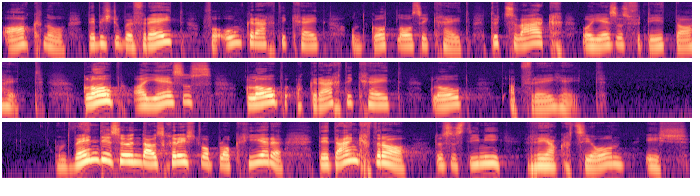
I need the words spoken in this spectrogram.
angenommen. Dann bist du befreit von Ungerechtigkeit und Gottlosigkeit durch das Werk, das Jesus für dich da hat. Glaub an Jesus, glaub an Gerechtigkeit, glaub an die Freiheit. Und wenn die Sünde als Christ blockieren dann denk daran, dass es deine Reaktion ist.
